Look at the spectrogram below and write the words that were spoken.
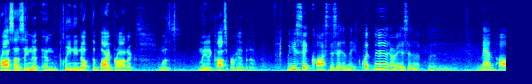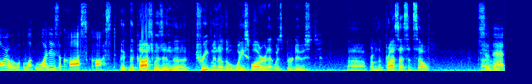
processing it and cleaning up the byproducts was made it cost prohibitive. When you say cost, is it in the equipment or is it in manpower or what, what is the cost cost? The, the cost was in the treatment of the wastewater that was produced uh, from the process itself. So uh, that,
